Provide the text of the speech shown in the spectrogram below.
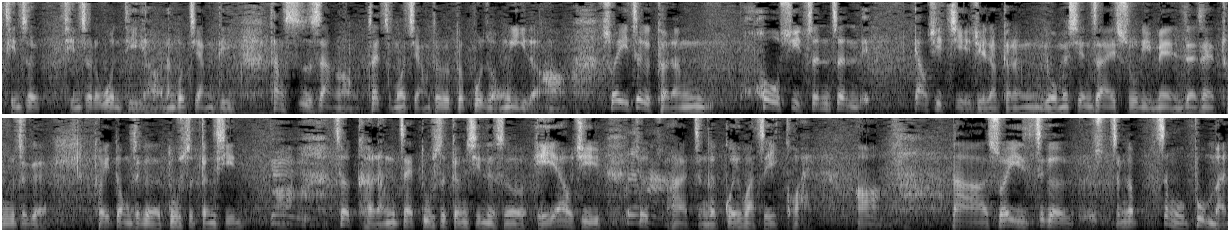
停车停车的问题哈能够降低。但事实上哦，再怎么讲这个都不容易的哈，所以这个可能后续真正。要去解决的，可能我们现在书里面在在推这个推动这个都市更新啊，这可能在都市更新的时候也要去就啊整个规划这一块啊，那所以这个整个政府部门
